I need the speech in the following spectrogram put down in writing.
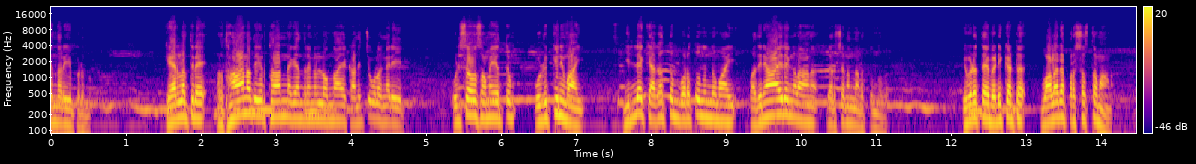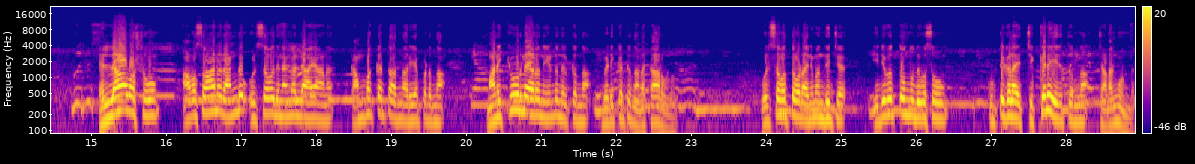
എന്നറിയപ്പെടുന്നു. കേരളത്തിലെ പ്രധാന തീർത്ഥാടന കേന്ദ്രങ്ങളിലൊന്നായ കണിച്ചുകുളങ്ങരയിൽ ഉത്സവ സമയത്തും ഒഴുക്കിനുമായി ജില്ലയ്ക്കകത്തും പുറത്തു നിന്നുമായി പതിനായിരങ്ങളാണ് ദർശനം നടത്തുന്നത്. ഇവിടുത്തെ വെടിക്കെട്ട് വളരെ പ്രശസ്തമാണ്. എല്ലാ വർഷവും അവസാന രണ്ട് ഉത്സവ ദിനങ്ങളിലായാണ് കമ്പക്കെട്ട് എന്നറിയപ്പെടുന്ന മണിക്കൂറിലേറെ നീണ്ടു നിൽക്കുന്ന വെടിക്കെട്ട് നടക്കാറുള്ളത്. ഉത്സവത്തോടനുബന്ധിച്ച് ഇരുപത്തൊന്ന് ദിവസവും കുട്ടികളെ ചിക്കരയിരുത്തുന്ന ചടങ്ങുണ്ട്.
